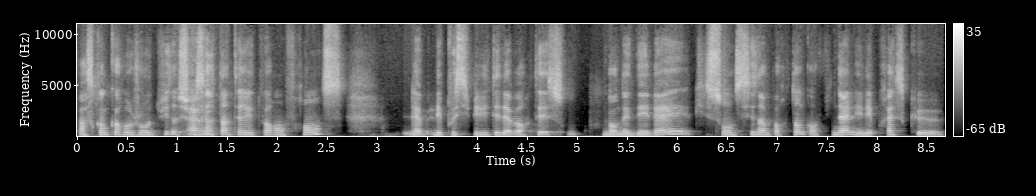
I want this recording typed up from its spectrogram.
Parce qu'encore aujourd'hui, sur ah certains territoires en France, les possibilités d'avorter sont dans des délais qui sont si importants qu'en final, il est presque, il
